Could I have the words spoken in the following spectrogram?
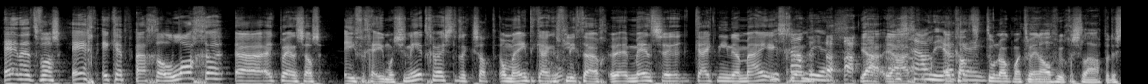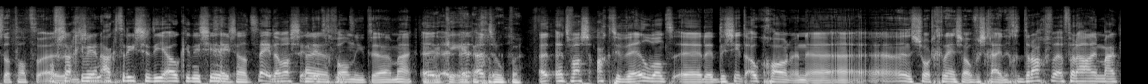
En het was echt, ik heb eh, gelachen. Eh, ik ben zelfs even geëmotioneerd geweest. Dat ik zat om me heen te kijken in het vliegtuig. Eh, mensen, kijk niet naar mij. Je Ik, schaamde je. Ja, ja Je schaamde je, ik had toen ook maar 2,5 uur geslapen. Dus dat had... eh, Of zag je weer een actrice die ook in die serie zat? Nee, dat was in Oh, ja, dit geval niet. eh, maar heb ik een keer eerder het, geroepen. het, het was actueel, want eh, er zit ook gewoon een, eh, een soort grensoverschrijdend gedrag verhaal in. Maar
